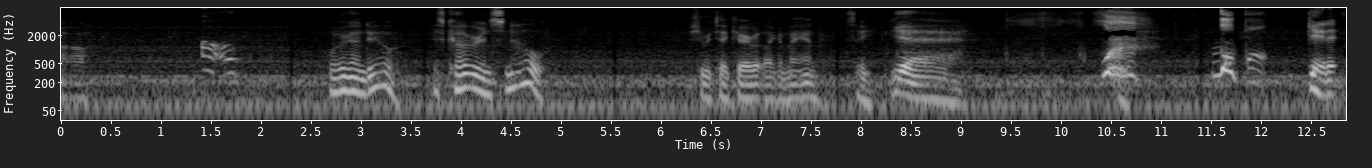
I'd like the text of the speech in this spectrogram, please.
Uh-oh. Oh, What are we gonna do? It's covered in snow. Should we take care of it like a man? See? Yeah. yeah. Did it. Get it.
